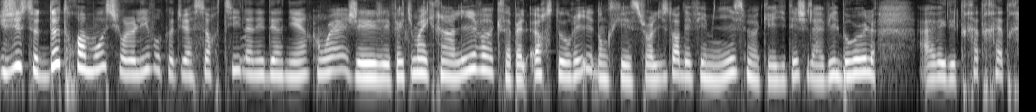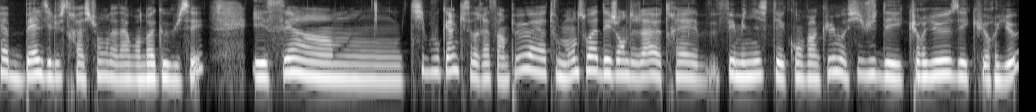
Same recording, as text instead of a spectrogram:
juste deux, trois mots sur le livre que tu as sorti l'année dernière? Ouais, j'ai effectivement écrit un livre qui s'appelle Her Story, donc qui est sur l'histoire des féminismes, qui est édité chez La Ville Brûle, avec des très très très belles illustrations d'Anna Wanda Gogusé. Et c'est un petit bouquin qui s'adresse un peu à tout le monde, soit des gens déjà très féministes et convaincus, mais aussi juste des curieuses et curieux.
